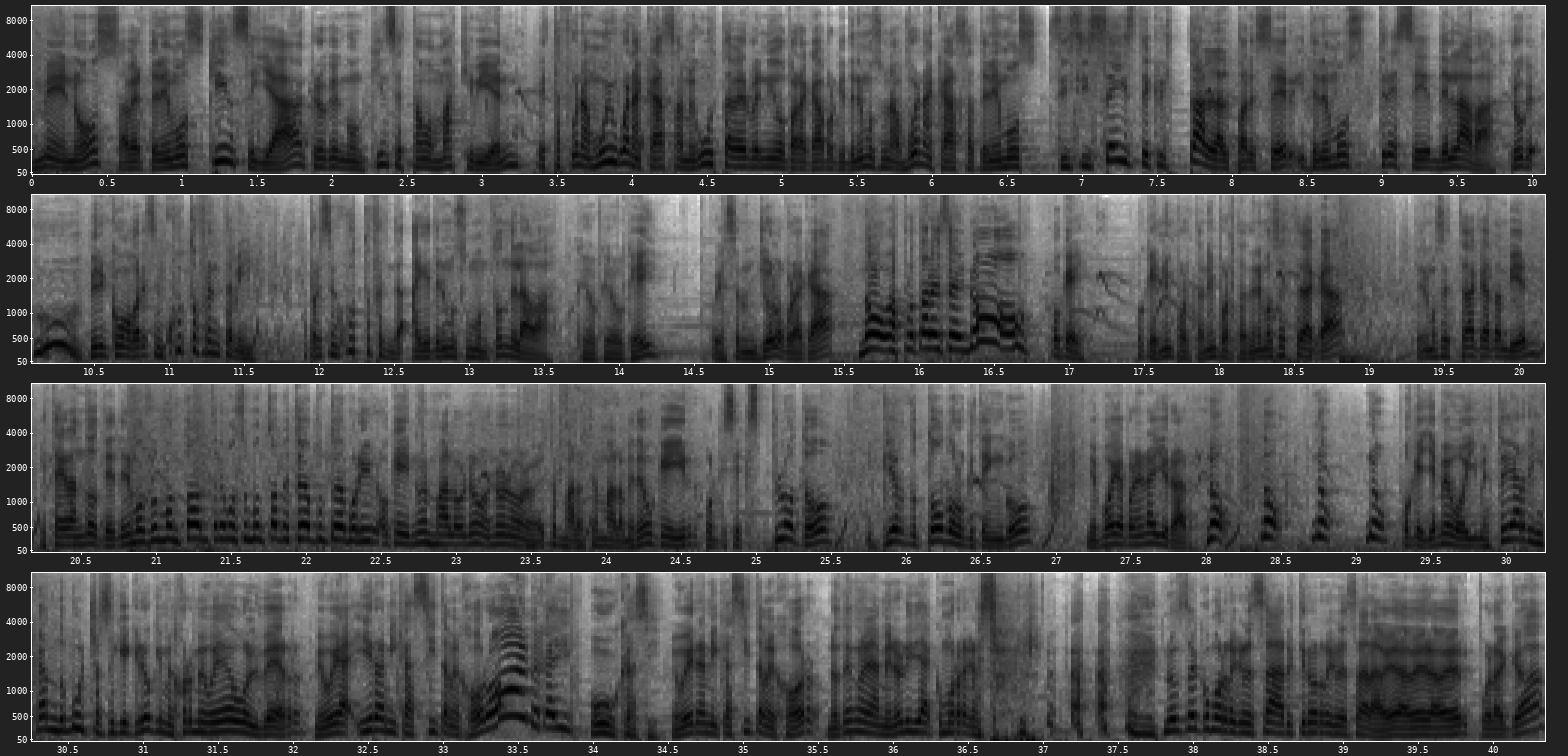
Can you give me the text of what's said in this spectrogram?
menos. A ver, tenemos 15 ya. Creo que con 15 estamos más que bien. Esta fue una muy buena casa. Me gusta haber venido para acá porque tenemos una buena casa. Tenemos 16 de cristal al parecer y tenemos 13 de lava. Creo que... ¡Uh! miren cómo aparecen justo frente a mí. Aparecen justo frente a... Ahí tenemos un montón de lava. Ok, ok, ok. Voy a hacer un YOLO por acá. ¡No! ¡Va a explotar ese! ¡No! Ok. Ok, no importa, no importa. Tenemos este de acá. Tenemos esta acá también. Está grandote. Tenemos un montón, tenemos un montón. Me estoy a punto de morir. Ok, no es malo. No, no, no. Esto es malo, esto es malo. Me tengo que ir porque si exploto y pierdo todo lo que tengo, me voy a poner a llorar. No, no, no, no. Ok, ya me voy. Me estoy arriesgando mucho, así que creo que mejor me voy a devolver. Me voy a ir a mi casita mejor. ¡Ay, me caí! Uh, casi. Me voy a ir a mi casita mejor. No tengo la menor idea cómo regresar. no sé cómo regresar. Quiero regresar. A ver, a ver, a ver. Por acá.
